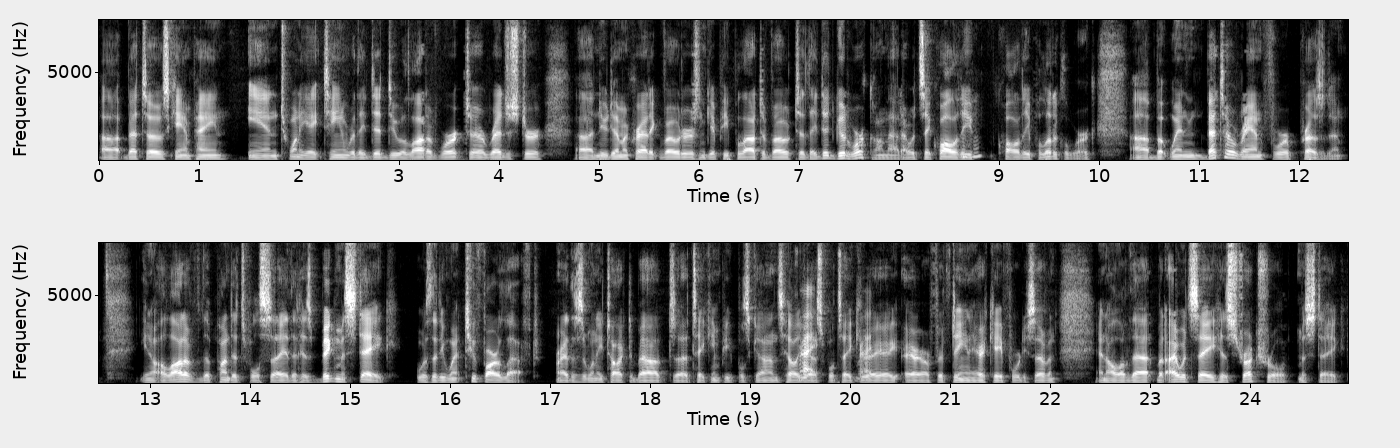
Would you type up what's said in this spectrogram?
uh, Beto's campaign in 2018, where they did do a lot of work to register uh, new Democratic voters and get people out to vote, uh, they did good work on that. I would say quality mm-hmm. quality political work. Uh, but when Beto ran for president, you know, a lot of the pundits will say that his big mistake was that he went too far left. Right. This is when he talked about uh, taking people's guns. Hell right. yes, we'll take right. your AR-15, AK-47, and all of that. But I would say his structural mistake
